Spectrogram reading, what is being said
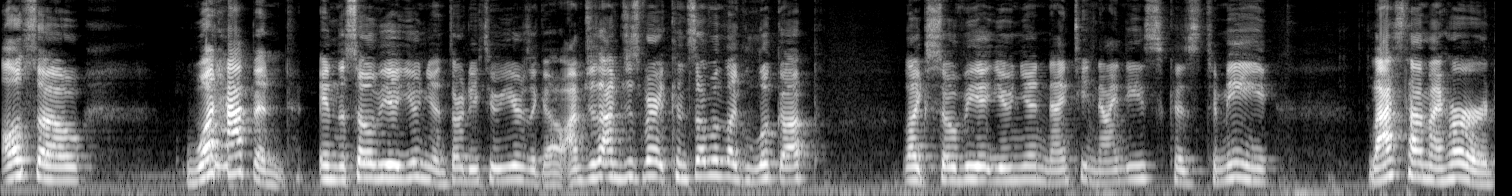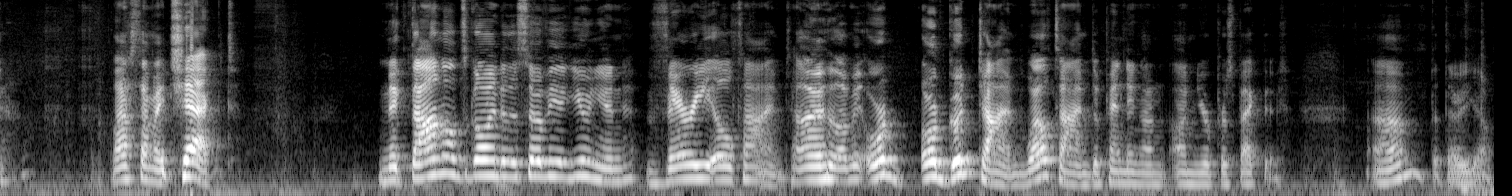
Also, what happened in the Soviet Union 32 years ago? I'm just I'm just very can someone like look up like Soviet Union 1990s cuz to me last time I heard last time I checked McDonald's going to the Soviet Union very ill timed. I mean or or good timed, well timed depending on on your perspective. Um but there you go.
